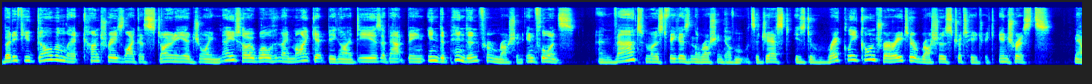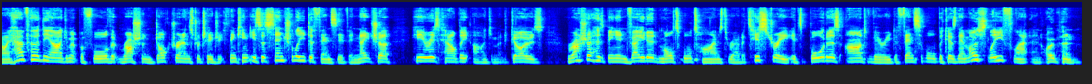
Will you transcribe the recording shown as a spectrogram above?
But if you go and let countries like Estonia join NATO, well, then they might get big ideas about being independent from Russian influence. And that, most figures in the Russian government would suggest, is directly contrary to Russia's strategic interests. Now, I have heard the argument before that Russian doctrine and strategic thinking is essentially defensive in nature, here is how the argument goes. Russia has been invaded multiple times throughout its history. Its borders aren't very defensible because they're mostly flat and open.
